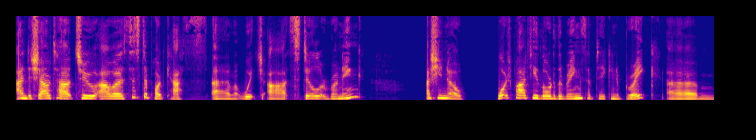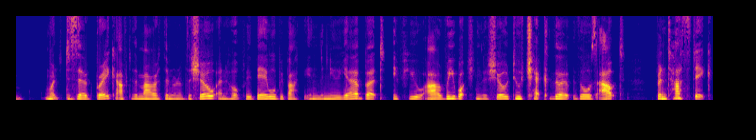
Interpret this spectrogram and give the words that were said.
And a shout out to our sister podcasts, um, which are still running. As you know, Watch Party Lord of the Rings have taken a break, um, much deserved break after the marathon run of the show, and hopefully they will be back in the new year. But if you are rewatching the show, do check the, those out. Fantastic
